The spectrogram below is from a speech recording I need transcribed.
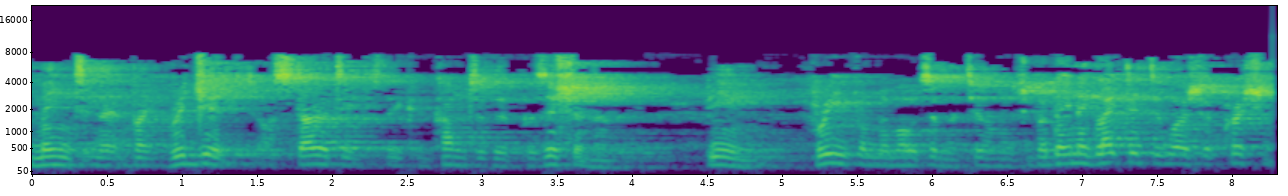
maintained by rigid austerities, they can come to the position of being free from the modes of material nature. But they neglected to worship Krishna.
